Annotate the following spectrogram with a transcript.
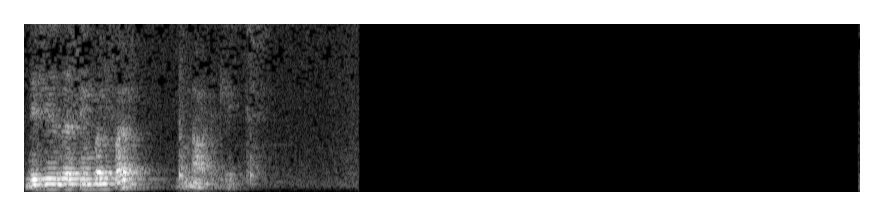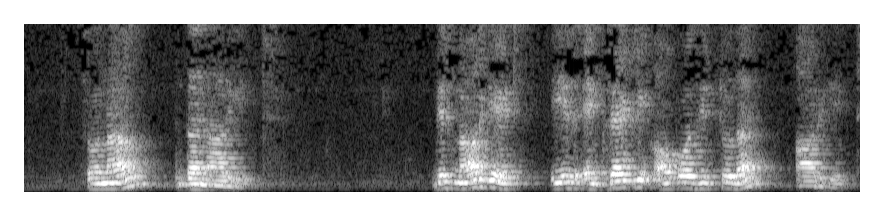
This is the symbol for NOT gate. So now the NOR gate. This NOR gate is exactly opposite to the OR gate.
